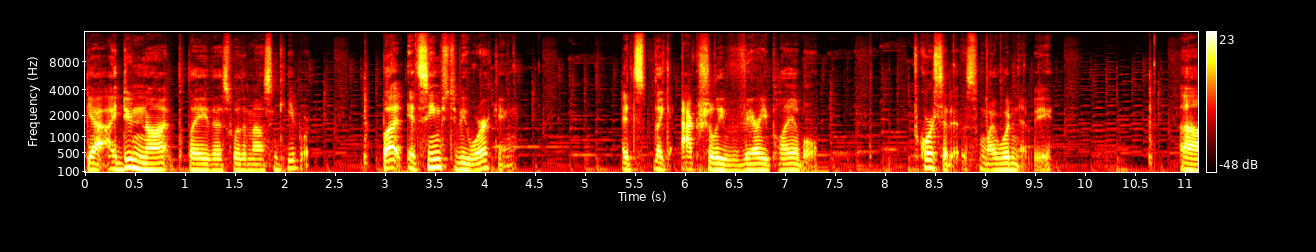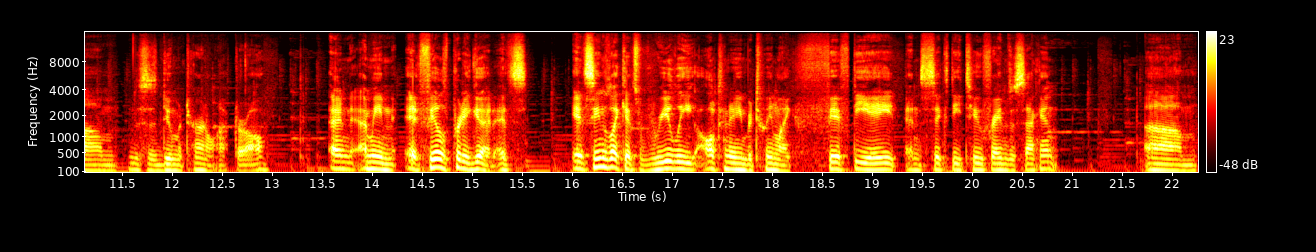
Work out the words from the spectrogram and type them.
Yeah, I do not play this with a mouse and keyboard, but it seems to be working. It's like actually very playable. Of course it is. Why wouldn't it be? Um, this is Doom Eternal after all. And I mean, it feels pretty good. It's it seems like it's really alternating between like 58 and 62 frames a second. Um,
